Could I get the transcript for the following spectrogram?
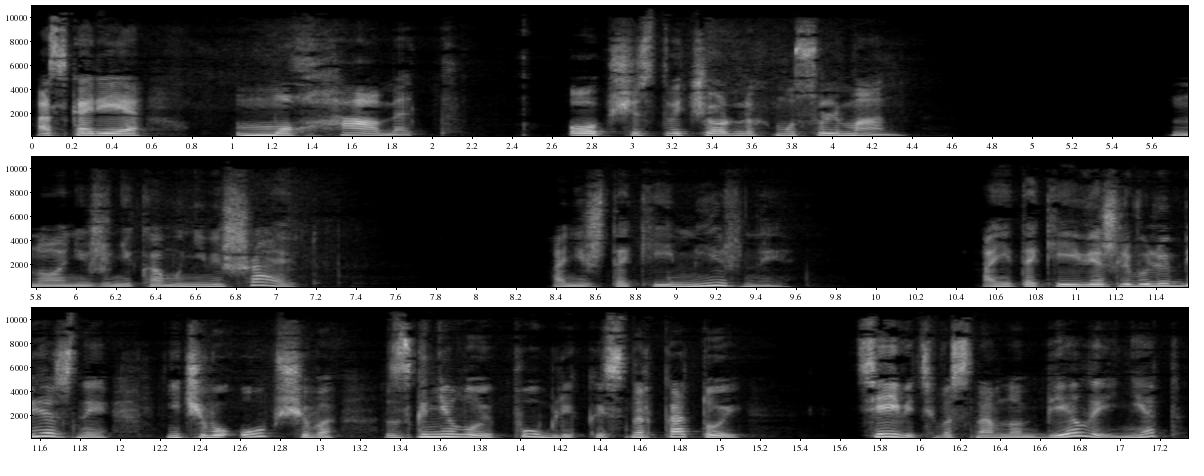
а скорее Мохаммед, общество черных мусульман. Но они же никому не мешают. Они же такие мирные. Они такие вежливо-любезные, ничего общего с гнилой публикой, с наркотой. Те ведь в основном белые, нет?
